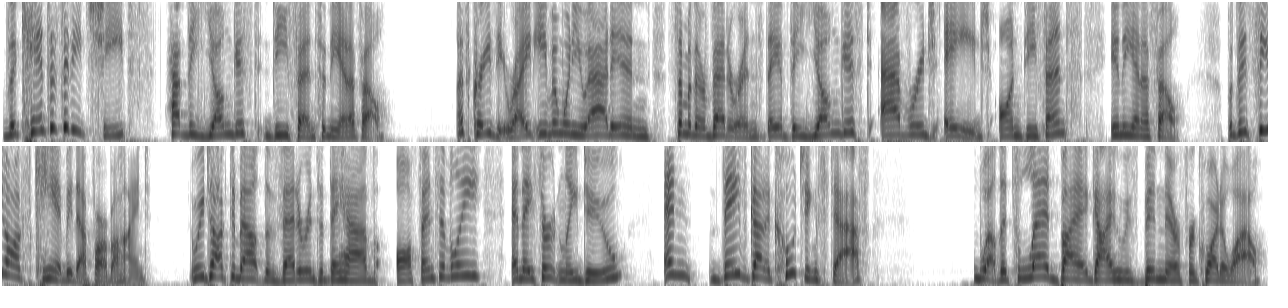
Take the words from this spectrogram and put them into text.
the Kansas City Chiefs have the youngest defense in the NFL. That's crazy, right? Even when you add in some of their veterans, they have the youngest average age on defense in the NFL. But the Seahawks can't be that far behind. And we talked about the veterans that they have offensively, and they certainly do. And they've got a coaching staff, well, that's led by a guy who's been there for quite a while.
